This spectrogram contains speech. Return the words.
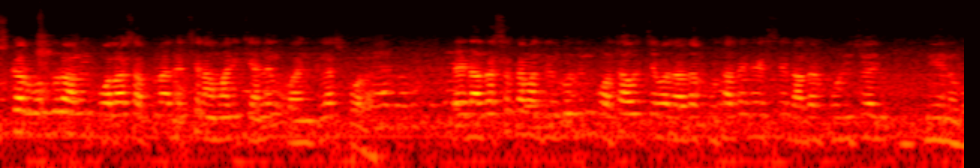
নমস্কার বন্ধুরা আমি পলাশ। আপনারা দেখছেন আমারই চ্যানেল কয়েন ক্লাস পলাশ। তাই দাদার সাথে আমার দীর্ঘদিন কথা হচ্ছে বা দাদা কোথা থেকে এসেছে দাদার পরিচয় নিয়ে নেব।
